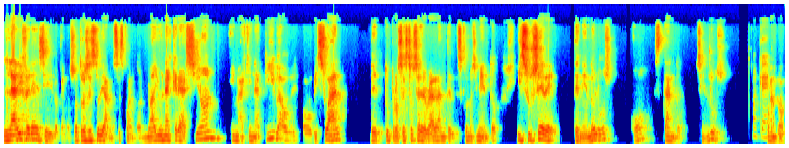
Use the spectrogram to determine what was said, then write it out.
La diferencia y lo que nosotros estudiamos es cuando no hay una creación imaginativa o, visual de tu proceso cerebral ante el desconocimiento y sucede teniendo luz o estando sin luz. Cuando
